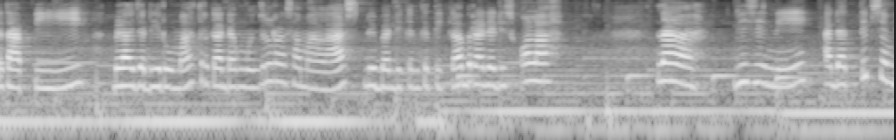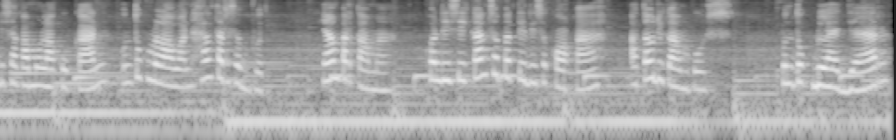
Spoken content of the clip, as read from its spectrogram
Tetapi, belajar di rumah terkadang muncul rasa malas dibandingkan ketika berada di sekolah. Nah, di sini ada tips yang bisa kamu lakukan untuk melawan hal tersebut. Yang pertama, kondisikan seperti di sekolah atau di kampus. Untuk belajar,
